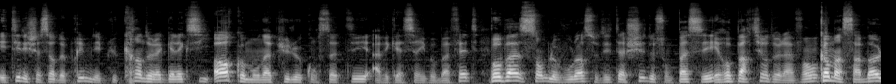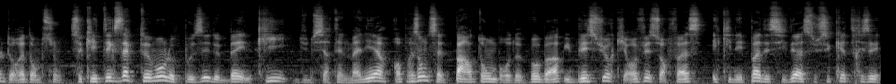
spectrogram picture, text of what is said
étaient les chasseurs de primes les plus craints de la galaxie. Or, comme on a pu le constater avec la série Boba Fett, Boba semble vouloir se détacher de son passé et repartir de l'avant comme un symbole de rédemption. Ce qui est exactement l'opposé de Bane, qui, d'une certaine manière, représente cette part d'ombre de Boba, une blessure qui refait surface et qui n'est pas décidée à se cicatriser.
